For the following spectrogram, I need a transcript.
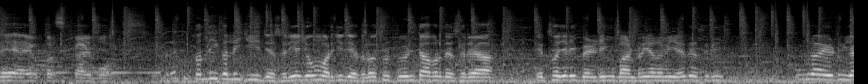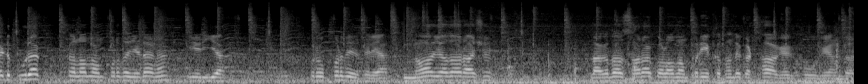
ਲੈ ਆਏ ਉੱਪਰ ਸਕਾਈ ਬਾਕਸ ਅਰੇ ਤੂੰ ਕੱਲੀ ਕੱਲੀ ਚੀਜ਼ ਦਿਸ ਰਹੀ ਹੈ ਜੋ ਮਰਜ਼ੀ ਦੇਖ ਲਓ। ਇੱਥੋਂ ਟਵਿਨ ਟਾਵਰ ਦਿਸ ਰਿਹਾ। ਇੱਥੋਂ ਜਿਹੜੀ ਬਿਲਡਿੰਗ ਬਣ ਰਹੀ ਹੈ ਨਵੀਂ ਇਹ ਦਿਸ ਰਹੀ। ਪੂਰਾ A to Z ਪੂਰਾ ਕਲਾਲੰਪੁਰ ਦਾ ਜਿਹੜਾ ਨਾ ਏਰੀਆ ਪ੍ਰੋਪਰ ਦਿਸ ਰਿਹਾ। ਨਾ ਜ਼ਿਆਦਾ ਰਸ਼ ਲੱਗਦਾ ਸਾਰਾ ਕਲਾਲੰਪੁਰ ਹੀ ਇੱਕ ਥਾਂ ਤੇ ਇਕੱਠਾ ਆ ਕੇ ਹੋ ਗਿਆ ਹੁੰਦਾ।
